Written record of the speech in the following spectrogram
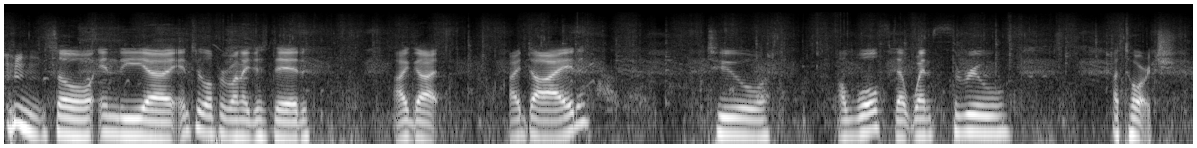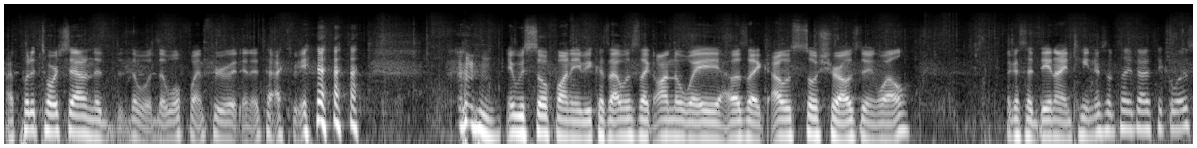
so in the uh, interloper run I just did, I got, I died to a wolf that went through a torch. I put a torch down and the, the, the wolf went through it and attacked me. it was so funny because I was like on the way, I was like, I was so sure I was doing well. Like I said, day 19 or something like that I think it was.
